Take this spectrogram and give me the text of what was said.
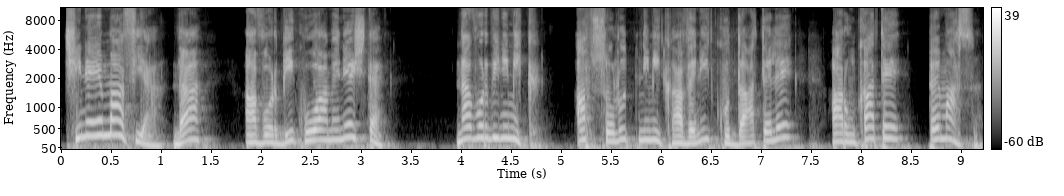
Cine e mafia, da? A vorbit cu oamenii ăștia? N-a vorbit nimic. Absolut nimic. A venit cu datele aruncate pe masă.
